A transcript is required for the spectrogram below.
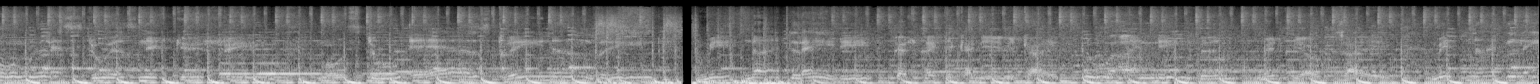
Warum lässt du es nicht geschehen? Musst du erst Tränen sehen? Midnight Lady verspreche dir keine Ewigkeit, nur ein Leben mit mir auf Zeit. Midnight Lady.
